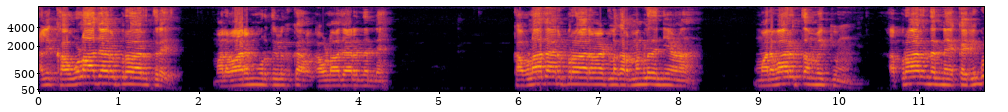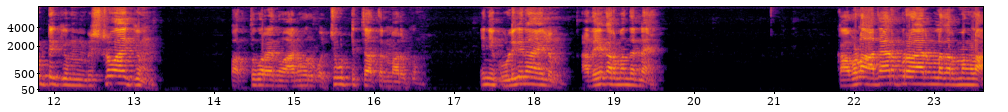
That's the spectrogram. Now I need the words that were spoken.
അല്ലെങ്കിൽ കവളാചാര പ്രകാരത്തിലെ മലബാരം മൂർത്തികൾക്ക് കവളാചാരം തന്നെ കവളാചാര പ്രകാരമായിട്ടുള്ള കർമ്മങ്ങൾ തന്നെയാണ്. മലബാരത്തമ്മയ്ക്കും അപ്രകാരം തന്നെ കരിങ്കുട്ടിക്കും വിഷ്ണുവായിക്കും പത്ത് പറയുന്നു നാനൂറ് കൊച്ചുകുട്ടിച്ചാത്തന്മാർക്കും ഇനി ഗുളികനായാലും അതേ കർമ്മം തന്നെ. കവള ആചാരപ്രകാരമുള്ള കർമ്മങ്ങളാ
